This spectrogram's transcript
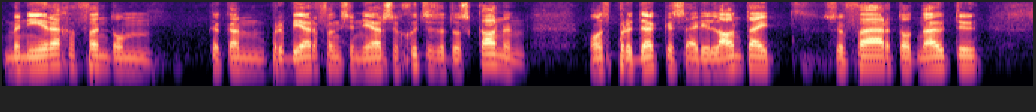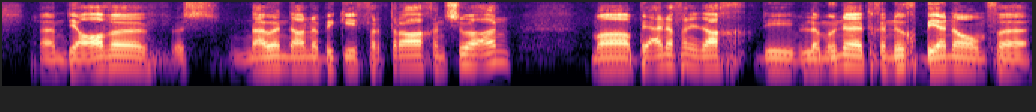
maniere gevind om te kan probeer funksioneer so goed as wat ons kan en ons produk is uit die land uit sover tot nou toe. Ehm um, die hawe is nou en dan 'n bietjie vertraag en so aan. Maar op die einde van die dag, die lemoene het genoeg bene om vir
